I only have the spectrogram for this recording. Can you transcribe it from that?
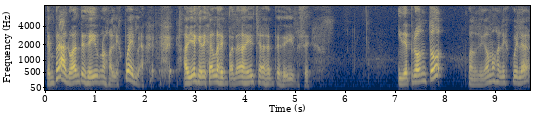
temprano, antes de irnos a la escuela. Había que dejar las empanadas hechas antes de irse. Y de pronto, cuando llegamos a la escuela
